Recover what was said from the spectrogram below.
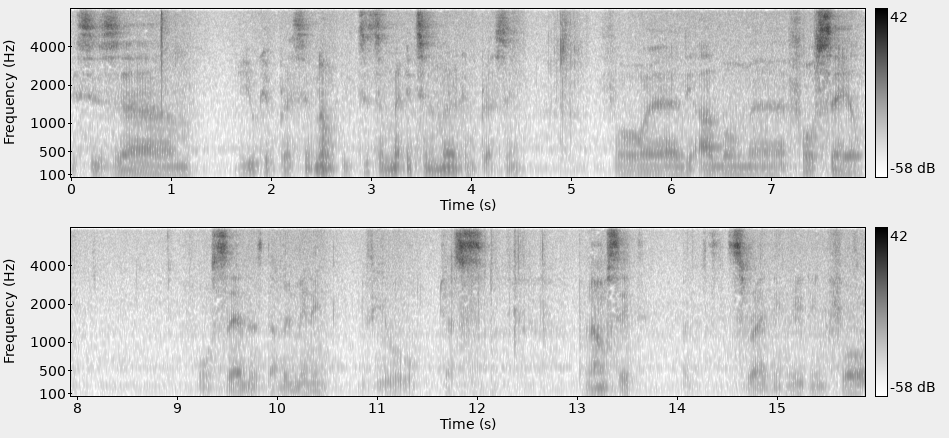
This is um, UK pressing, no, it's, a, it's an American pressing for uh, the album uh, For Sale. For Sale is double meaning if you just pronounce it, but it's writing, reading for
